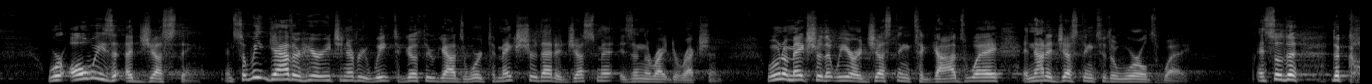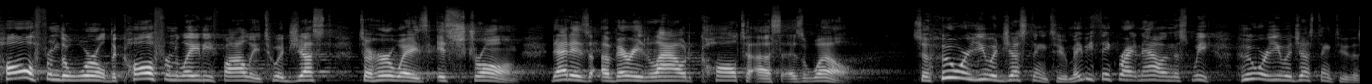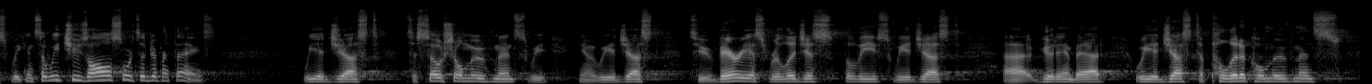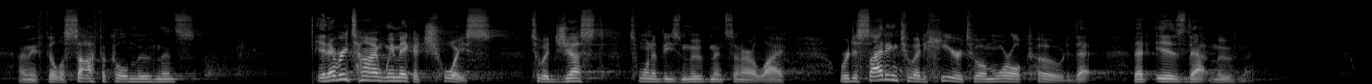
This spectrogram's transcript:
We're always adjusting. And so we gather here each and every week to go through God's word to make sure that adjustment is in the right direction. We want to make sure that we are adjusting to God's way and not adjusting to the world's way. And so the, the call from the world, the call from Lady Folly to adjust to her ways is strong. That is a very loud call to us as well. So, who are you adjusting to? Maybe think right now in this week, who are you adjusting to this week? And so we choose all sorts of different things. We adjust to social movements, we, you know, we adjust to various religious beliefs, we adjust uh, good and bad, we adjust to political movements, I mean, philosophical movements. And every time we make a choice to adjust to one of these movements in our life, we're deciding to adhere to a moral code that, that is that movement.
